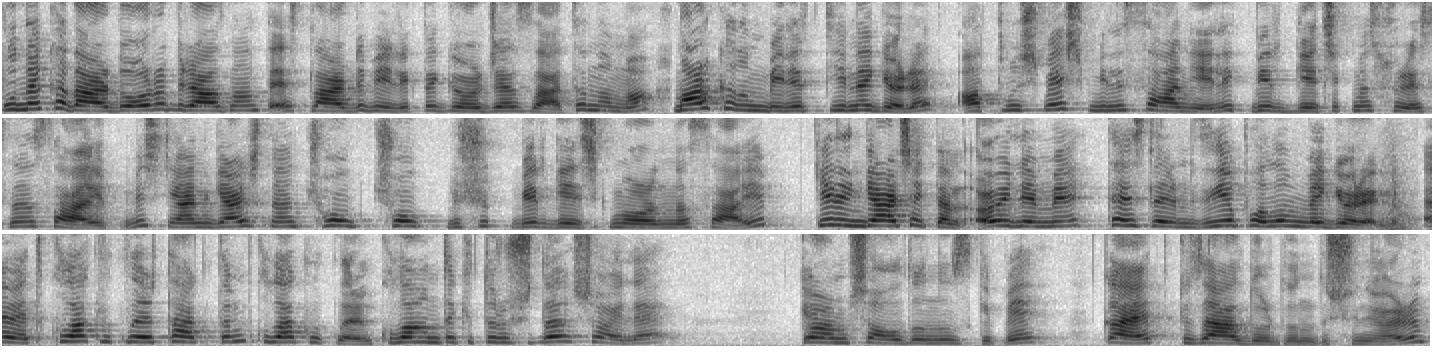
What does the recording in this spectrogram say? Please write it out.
Bu ne kadar doğru birazdan testlerde birlikte göreceğiz zaten ama markanın belirttiğine göre 65 milisaniyelik bir gecikme süresine sahipmiş. Yani gerçekten çok çok düşük bir gecikme oranına sahip. Gelin gerçekten öyle mi? Testlerimizi yapalım ve görelim. Evet kulaklıkları taktım. Kulaklıkların kulağımdaki duruşu da şöyle görmüş olduğunuz gibi gayet güzel durduğunu düşünüyorum.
